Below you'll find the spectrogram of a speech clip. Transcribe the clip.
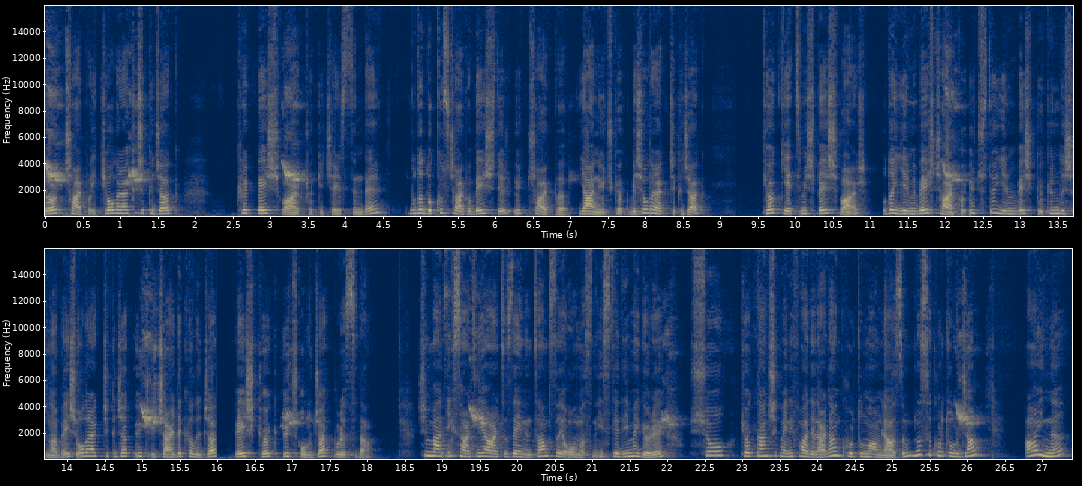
4 çarpı 2 olarak çıkacak. 45 var kök içerisinde. Bu da 9 çarpı 5'tir. 3 çarpı yani 3 kök 5 olarak çıkacak. Kök 75 var. Bu da 25 çarpı 3'tü. 25 kökün dışına 5 olarak çıkacak. 3 içeride kalacak. 5 kök 3 olacak burası da. Şimdi ben x artı y artı z'nin tam sayı olmasını istediğime göre şu kökten çıkmayan ifadelerden kurtulmam lazım. Nasıl kurtulacağım? Aynı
